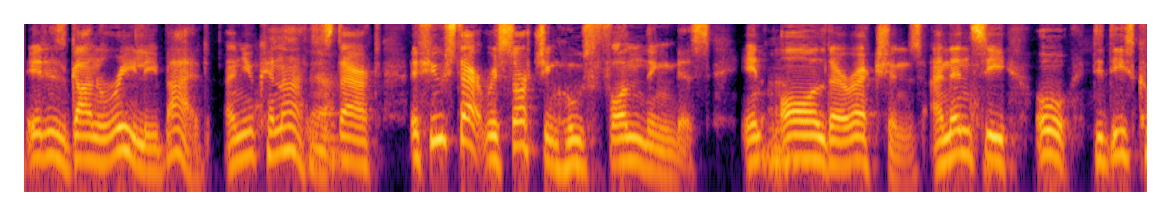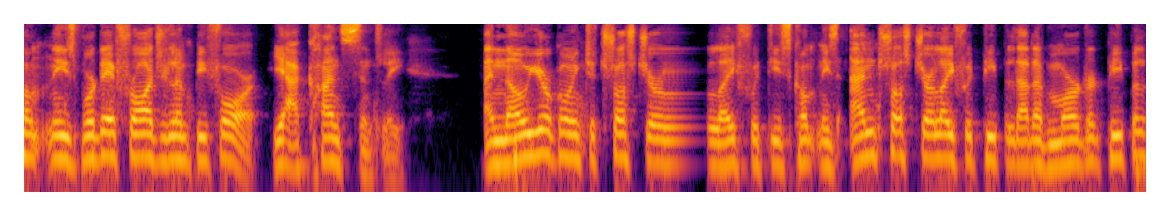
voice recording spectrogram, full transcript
it has gone really bad. And you cannot Yeah. start if you start researching who's funding this in Yeah. all directions, and then see, oh, did these companies were they fraudulent before? Yeah, constantly. And now you're going to trust your life with these companies and trust your life with people that have murdered people.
